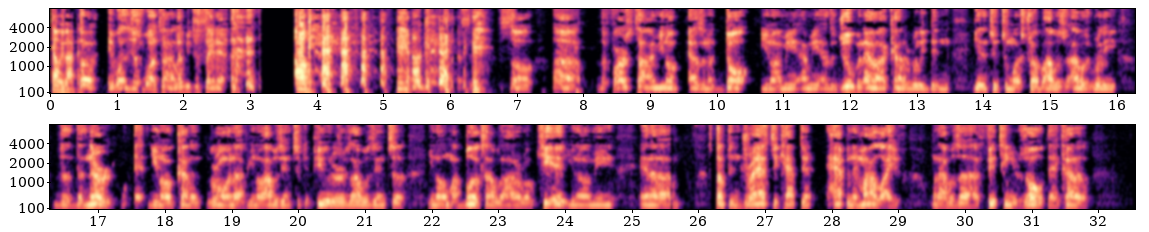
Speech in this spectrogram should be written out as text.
tell me about that. So, it wasn't just one time. Let me just say that. okay. okay. So Uh, the first time, you know, as an adult, you know, I mean, I mean, as a juvenile, I kind of really didn't get into too much trouble. I was, I was really the the nerd, you know, kind of growing up. You know, I was into computers. I was into, you know, my books. I was an honor roll kid. You know what I mean? And um, something drastic happened happened in my life when I was uh 15 years old that kind of,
